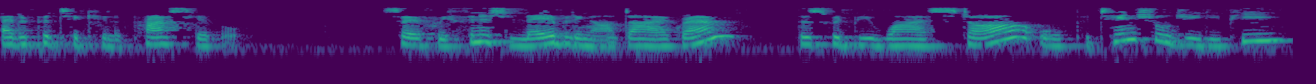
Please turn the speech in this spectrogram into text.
at a particular price level. So if we finish labeling our diagram, this would be Y star or potential GDP,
